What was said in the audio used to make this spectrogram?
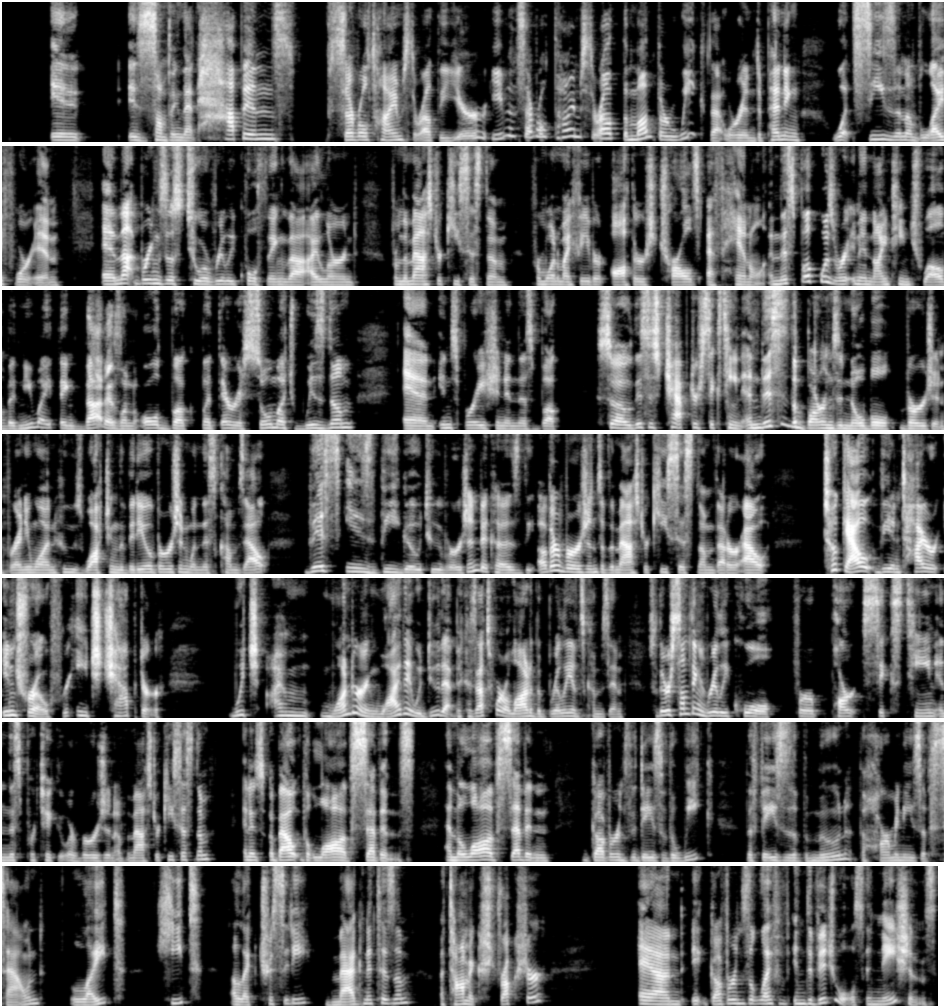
It is something that happens several times throughout the year, even several times throughout the month or week that we're in, depending what season of life we're in. And that brings us to a really cool thing that I learned from the Master Key System from one of my favorite authors, Charles F. Haanel. And this book was written in 1912. And you might think that is an old book, but there is so much wisdom and inspiration in this book so this is chapter 16 and this is the Barnes and Noble version for anyone who's watching the video version when this comes out. This is the go-to version because the other versions of the master key system that are out took out the entire intro for each chapter, which I'm wondering why they would do that because that's where a lot of the brilliance comes in. So there's something really cool for part 16 in this particular version of the master key system and it's about the law of sevens. And the law of 7 governs the days of the week the phases of the moon, the harmonies of sound, light, heat, electricity, magnetism, atomic structure, and it governs the life of individuals and nations.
